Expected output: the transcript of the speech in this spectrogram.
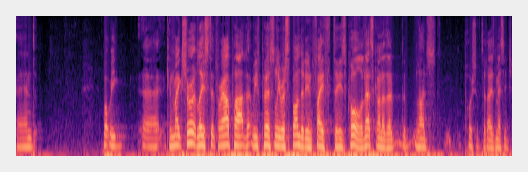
And what we uh, can make sure, at least, that for our part, that we've personally responded in faith to His call, and that's kind of the, the large push of today's message,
